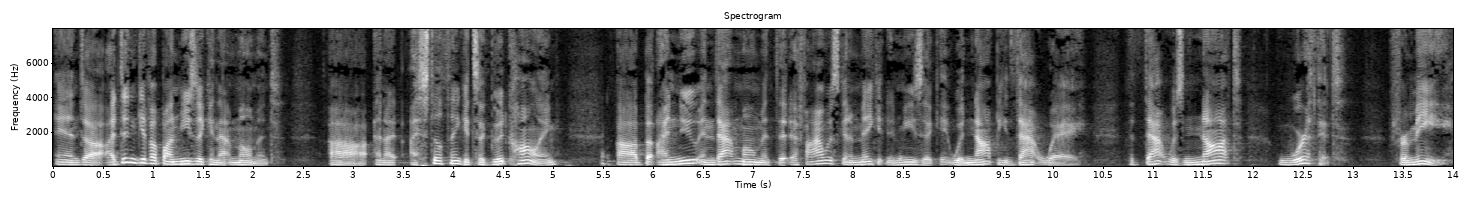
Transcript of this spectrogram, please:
And uh, I didn't give up on music in that moment. Uh, and I, I, still think it's a good calling. Uh, but I knew in that moment that if I was going to make it in music, it would not be that way. That that was not worth it for me.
